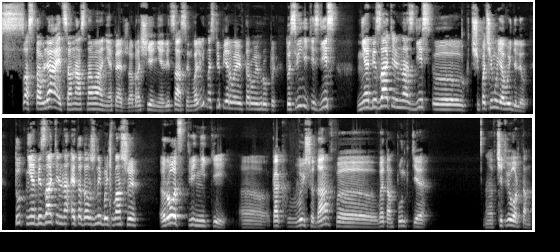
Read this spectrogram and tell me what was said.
составляется на основании, опять же, обращения лица с инвалидностью первой и второй группы. То есть, видите, здесь не обязательно, здесь, почему я выделил, тут не обязательно это должны быть ваши родственники, э, как выше, да, в, в этом пункте, э, в четвертом,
